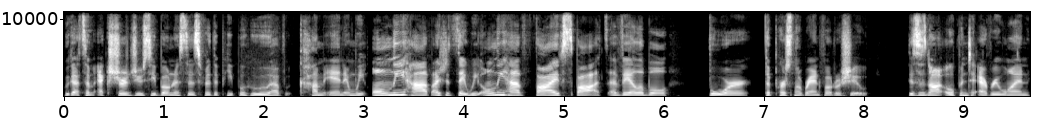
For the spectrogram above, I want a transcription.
we got some extra juicy bonuses for the people who have come in and we only have i should say we only have five spots available for the personal brand photo shoot this is not open to everyone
